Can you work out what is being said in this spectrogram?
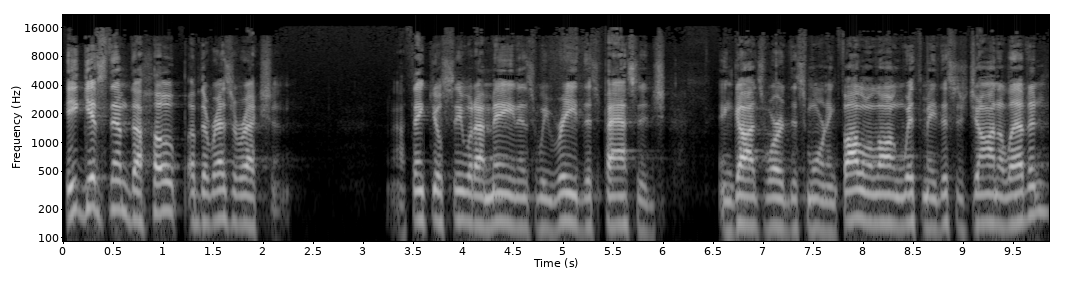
he gives them the hope of the resurrection. I think you'll see what I mean as we read this passage in God's Word this morning. Follow along with me. This is John 11,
